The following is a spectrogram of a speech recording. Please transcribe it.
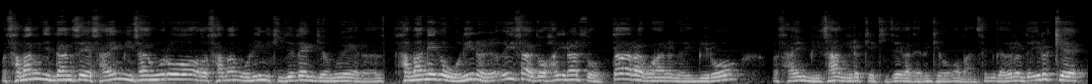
어, 사망 진단서에 사인 미상으로 어, 사망 원인이 기재된 경우에는 사망의 그 원인을 의사도 확인할 수 없다라고 하는 의미로 어, 사인 미상 이렇게 기재가 되는 경우가 많습니다. 그런데 이렇게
